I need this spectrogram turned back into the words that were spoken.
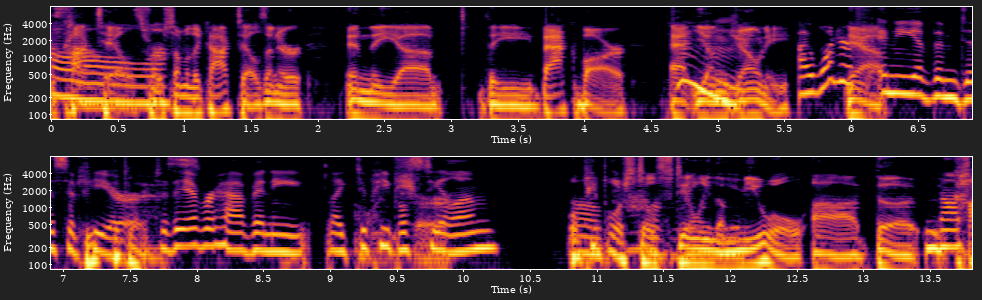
Oh. cocktails, for some of the cocktails in her in the uh the back bar at Young Hmm. Joni. I wonder Yeah. if any of them disappear. Do they ever have any? Like, do people sure. steal them? Well, people are still stealing the mule, uh, the Moscow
